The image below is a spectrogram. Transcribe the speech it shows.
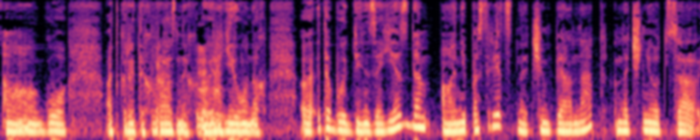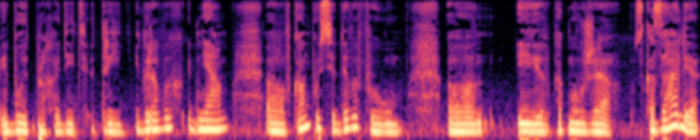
ГО, открытых в разных uh-huh. регионах. Э, это будет день заезда, а непосредственно чемпионат начнется и будет проходить три игровых дня э, в кампусе ДВФУ. И, как мы уже сказали,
